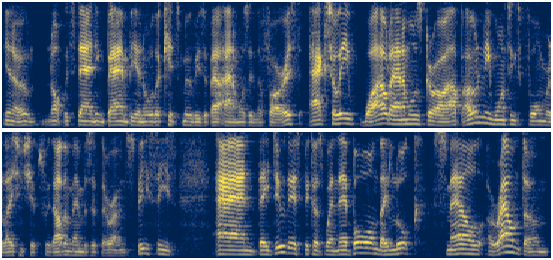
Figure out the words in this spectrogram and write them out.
you know, notwithstanding Bambi and all the kids' movies about animals in the forest, actually, wild animals grow up only wanting to form relationships with other members of their own species and they do this because when they're born, they look, smell around them,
